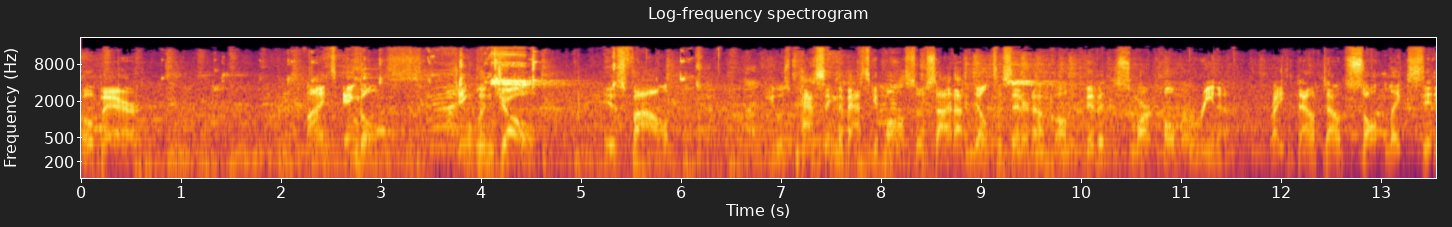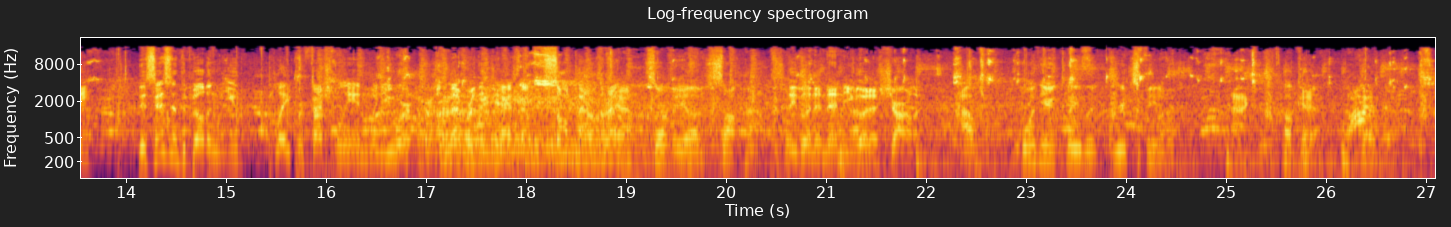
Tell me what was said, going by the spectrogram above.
Gobert finds Ingles. Jinglin Joe is fouled. He was passing the basketball, so side up Delta Center, now called Vivint Smart Home Arena, right in downtown Salt Lake City. This isn't the building that you played professionally in when you were a member of the Jazz. That was Salt Palace, right? Yeah, certainly is. Salt Palace. Cleveland, and then you go to Charlotte. Out one year in Cleveland, Richfield. Accurate. Okay. Yeah. Okay.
